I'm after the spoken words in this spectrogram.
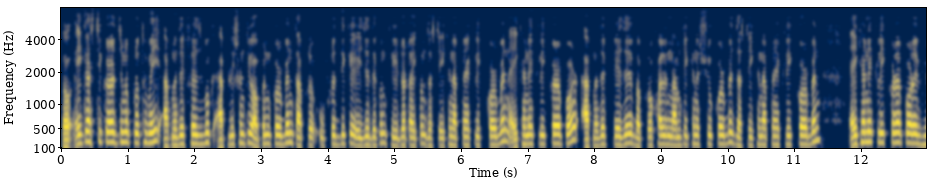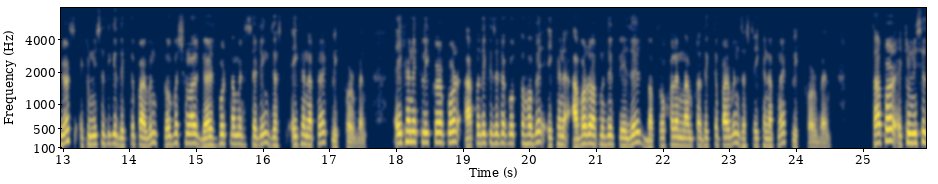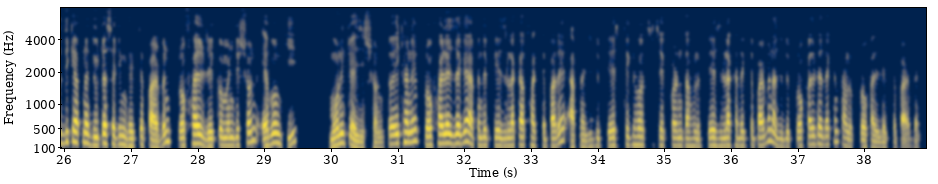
তো এই কাজটি করার জন্য প্রথমেই আপনাদের ফেসবুক অ্যাপ্লিকেশনটি ওপেন করবেন, তারপরে উপরের দিকে এই যে দেখুন থ্রি ডট আইকন জাস্ট এখানে আপনারা ক্লিক করবেন। এখানে ক্লিক করার পর আপনাদের পেজে বা প্রোফাইলের নামটি এখানে শো করবে জাস্ট এখানে আপনারা ক্লিক করবেন। এইখানে ক্লিক করার পরে ভিউয়ার্স একটু নিচের দিকে দেখতে পারবেন প্রফেশনাল ড্যাশবোর্ড নামের সেটিং জাস্ট এইখানে আপনারা ক্লিক করবেন। এইখানে ক্লিক করার পর আপনাদেরকে যেটা করতে হবে, এখানে আবারও আপনাদের পেজে বা প্রোফাইলের নামটা দেখতে পারবেন জাস্ট এখানে আপনারা ক্লিক করবেন। তারপর একটু নিচের দিকে আপনার দুইটা সেটিং দেখতে পারবেন প্রোফাইল রেকমেন্ডেশন এবং কি মনিটাইজেশন তো এখানে প্রোফাইলের জায়গায় আপনাদের পেজ লেখা থাকতে পারে। আপনারা যদি পেজ থেকে হচ্ছে চেক করেন, তাহলে পেজ লেখা দেখতে পারবেন। আর যদি প্রোফাইলটা দেখেন, তাহলে প্রোফাইল দেখতে পারবেন।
